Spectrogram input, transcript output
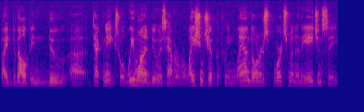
by developing new uh, techniques. What we want to do is have a relationship between landowners, sportsmen, and the agency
